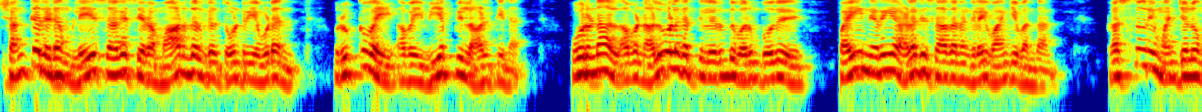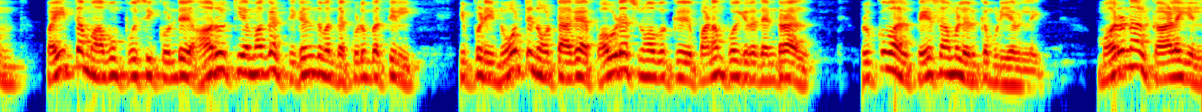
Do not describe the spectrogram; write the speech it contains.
சங்கரிடம் லேசாக சில மாறுதல்கள் தோன்றியவுடன் ருக்குவை அவை வியப்பில் ஆழ்த்தின. ஒரு நாள் அவன் அலுவலகத்திலிருந்து வரும்போது பை நிறைய அழகு சாதனங்களை வாங்கி வந்தான். கஸ்தூரி மஞ்சளும் பைத்தமாவும் பூசிக்கொண்டு ஆரோக்கியமாக திகழ்ந்து வந்த குடும்பத்தில் இப்படி நோட்டு நோட்டாக பவுடர் ஸ்னோவுக்கு பணம் போகிறதென்றால் ருக்குவால் பேசாமல் இருக்க முடியவில்லை. மறுநாள் காலையில்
